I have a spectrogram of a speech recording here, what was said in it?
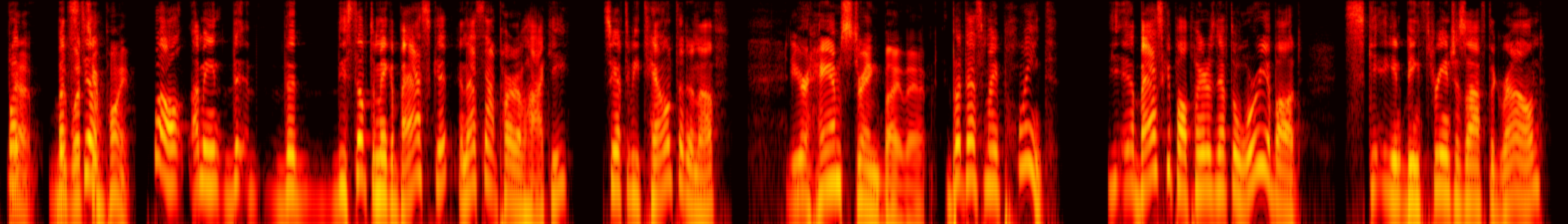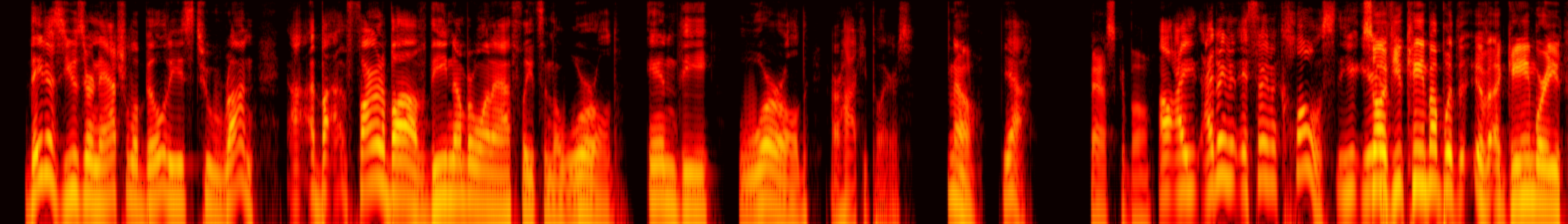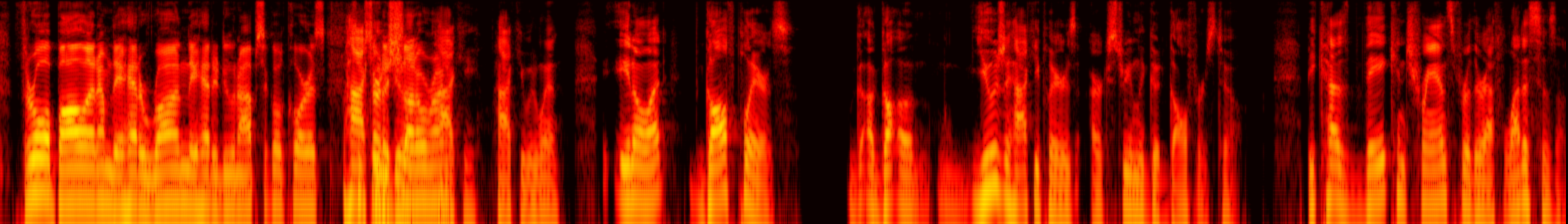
but Yeah, but, but, what's still, your point? Well, I mean, the, the you still have to make a basket, and that's not part of hockey. So you have to be talented enough. You're hamstringed by that. But that's my point. A basketball player doesn't have to worry about being three inches off the ground. They just use their natural abilities to run uh, far and above the number one athletes in the world. In the world are hockey players. No, Yeah. basketball. Oh, I, I don't even. It's not even close. You, So if you came up with a game where you throw a ball at them, they had to run, they had to do an obstacle course, some sort of do it. shuttle run. Hockey, hockey would win. You know what? Golf players, uh, go- uh, usually hockey players are extremely good golfers too, because they can transfer their athleticism.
